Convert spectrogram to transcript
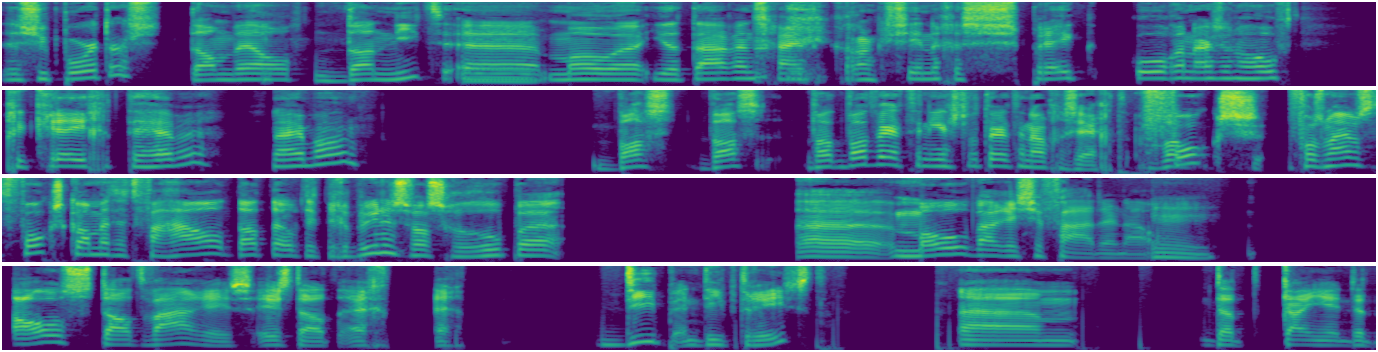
de supporters. Dan wel, dan niet. Eh Mm. Mo Iataren schijnt krankzinnige spreekkoren naar zijn hoofd gekregen te hebben, Snijboon? Was, was, wat, wat werd ten eerste, wat werd er nou gezegd? Wat- Fox, volgens mij was het Fox, kwam met het verhaal dat er op de tribunes was geroepen... eh, Mo, waar is je vader nou? Hmm. Als dat waar is, is dat echt, echt diep en diep triest. Ehm, dat kan je, dat,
